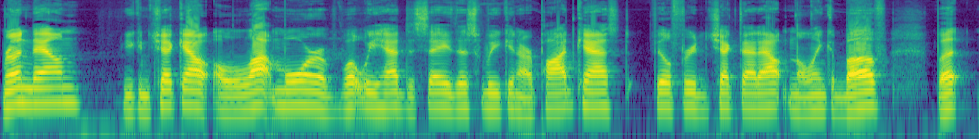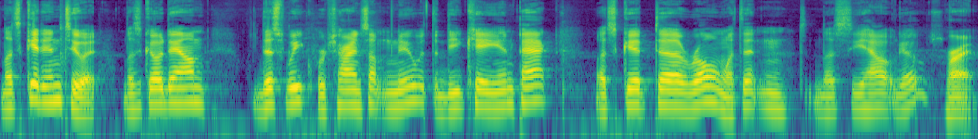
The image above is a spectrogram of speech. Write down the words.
rundown. You can check out a lot more of what we had to say this week in our podcast. Feel free to check that out in the link above. But let's get into it. Let's go down. This week, we're trying something new with the DK Impact. Let's get uh, rolling with it and let's see how it goes. Right.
